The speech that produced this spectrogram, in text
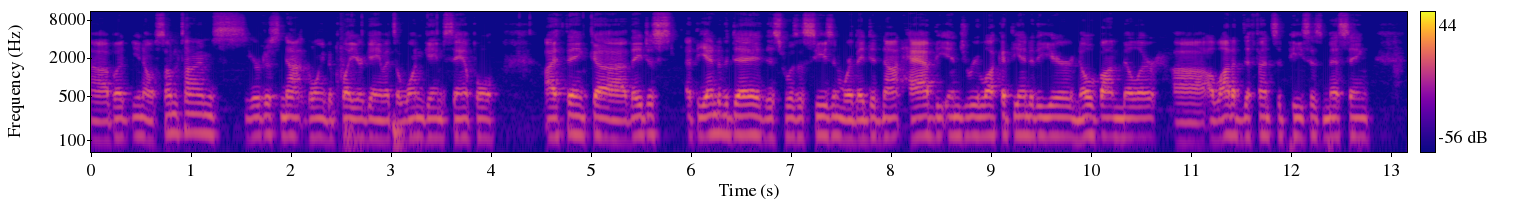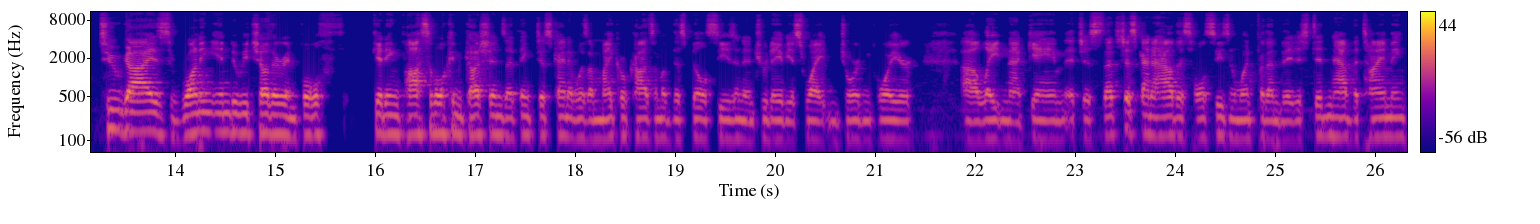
uh, but you know sometimes you're just not going to play your game. It's a one game sample. I think uh, they just, at the end of the day, this was a season where they did not have the injury luck at the end of the year. No Von Miller, uh, a lot of defensive pieces missing two guys running into each other and both getting possible concussions. I think just kind of was a microcosm of this Bill season and Tre'Davious White and Jordan Poyer uh, late in that game. It just that's just kind of how this whole season went for them. They just didn't have the timing,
